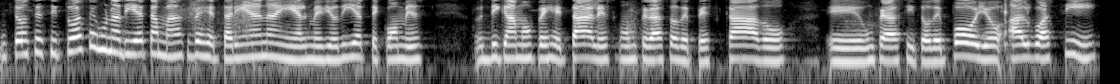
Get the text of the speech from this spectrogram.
Entonces, si tú haces una dieta más vegetariana y al mediodía te comes, digamos, vegetales, un pedazo de pescado, eh, un pedacito de pollo, algo así,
